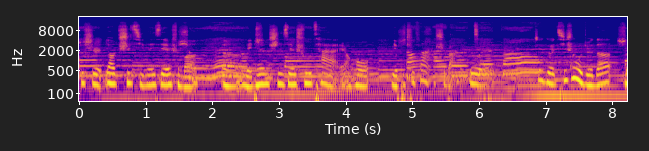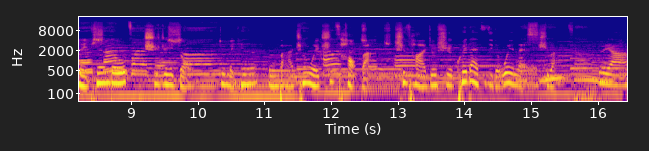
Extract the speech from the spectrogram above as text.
就是要吃起那些什么。呃，每天吃一些蔬菜，然后也不吃饭，是吧？对，这个其实我觉得每天都吃这种，就每天我们把它称为吃草吧，吃草啊就是亏待自己的味蕾，是吧？对呀，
